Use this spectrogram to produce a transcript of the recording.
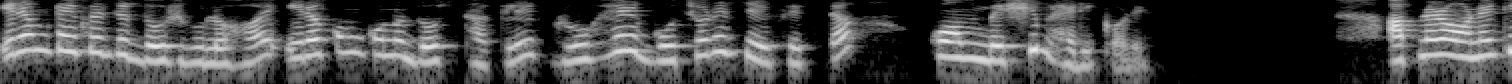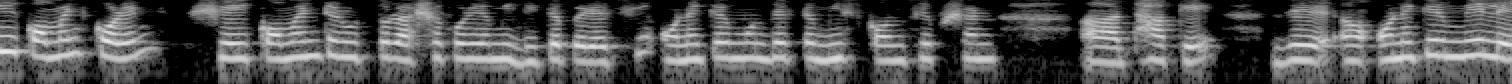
এরম টাইপের যে দোষগুলো হয়, এরকম কোনো দোষ থাকলে গ্রহের গোচরের যে এফেক্টটা কম বেশি ভ্যারি করে। আপনারা অনেকেই কমেন্ট করেন, সেই কমেন্টের উত্তর আশা করি আমি দিতে পেরেছি। অনেকের মধ্যে একটা মিসকনসেপশন থাকে যে অনেকের মেলে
